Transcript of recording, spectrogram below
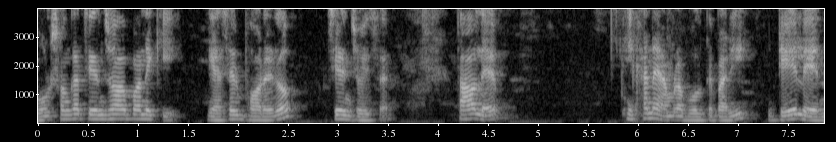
মোল সংখ্যা চেঞ্জ হওয়া মানে কি? গ্যাসের ভরেরও চেঞ্জ হয়েছে তাহলে এখানে আমরা বলতে পারি del N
